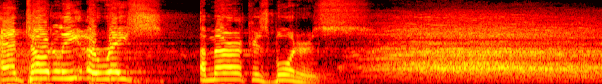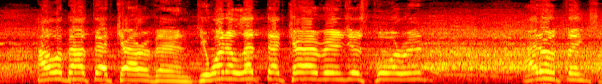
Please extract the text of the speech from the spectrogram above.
and totally erase America's borders. How about that caravan? Do you want to let that caravan just pour in? I don't think so.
